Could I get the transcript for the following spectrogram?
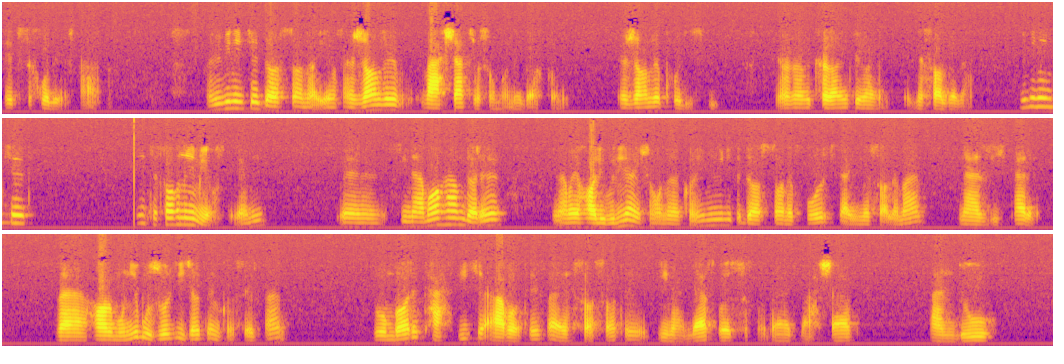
حفظ خود فرد. و می‌بینید که داستان های مثلا ژانر وحشت رو شما نگاه کنید. یا ژانر پلیسی. یا ژانر کرایم که من مثال بدم می‌بینیم که این اتفاق نمیفته یعنی سینما هم داره سینمای هالیوودی اگه شما نگاه کنید می‌بینید که داستان فولک در این مثال من نزدیکتره. و هارمونی بزرگی ایجاد نمی‌کنه. صرفا دنبال تحریک عواطف و احساسات بیننده است با استفاده از وحشت اندوه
